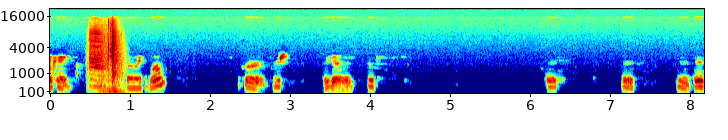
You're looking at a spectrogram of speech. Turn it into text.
Okay. So make a boat. Alright, first we gotta make this, this, this, do this,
